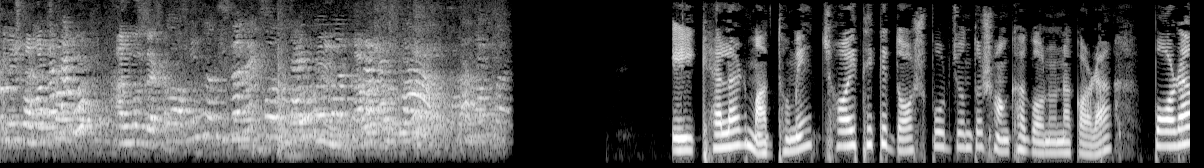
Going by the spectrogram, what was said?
তুমি সমান সংখ্যক আঙ্গুল দেখাও হুম, আবার শুরু করো। এই খেলার মাধ্যমে ছয় থেকে দশ পর্যন্ত সংখ্যা গণনা করা, পড়া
